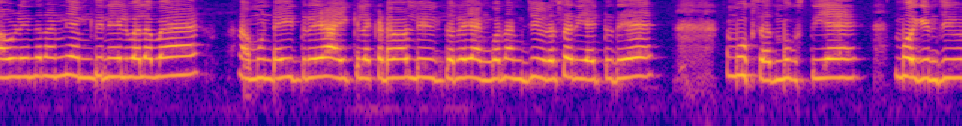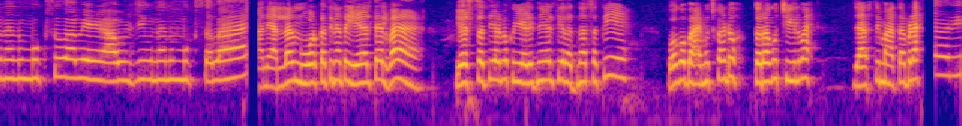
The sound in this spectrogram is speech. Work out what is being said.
ಅವಳಿಂದ ನನ್ನ ನೆಮ್ಮದಿನೇ ಇಲ್ವಲ್ಲವ? ಆ ಮುಂಡೆ ಇದ್ರೆ ಆಯ್ಕೆಲ ಕಡೆ ಅವಳು ಇದ್ದರೆ ಹೆಂಗೋ ನನ್ನ ಜೀವನ ಸರಿ ಆಯ್ತದೆ ಮುಗ್ಸದ್ ಮುಗಿಸ್ತೀಯೇ? ಮಗಿನ ಜೀವನನು ಮುಗಿಸುವ ಅವಳ ಜೀವನನು ಮುಗಿಸವ? ನಾನು ಎಲ್ಲ ನೋಡ್ಕೊತೀನಿ ಅಂತ ಹೇಳ್ತಾ ಇಲ್ವಾ ಎಷ್ಟು ಸತಿ ಹೇಳ್ಬೇಕು? ಹೇಳಿದ್ನೇ ಹೇಳ್ತೀರ ಹದಿನಾರು ಸತಿ? ಹೋಗೋ, ಬಾಯಿ ಮುಚ್ಕೊಂಡು. ತರಗು ಚೀಲ್ವಾ. ಜಾಸ್ತಿ ಮಾತಾಡ್ಬೇಡ. ಸರಿ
